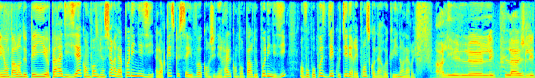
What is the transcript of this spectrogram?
Et en parlant de pays euh, paradisiaques, on pense bien sûr à la Polynésie. Alors qu'est-ce que ça évoque en général quand on parle de Polynésie? On vous propose d'écouter les réponses qu'on a recueillies dans la rue. Ah, les, le- les plages, les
